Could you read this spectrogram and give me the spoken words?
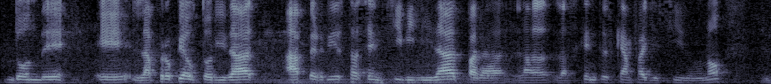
Donde eh, la propia autoridad ha perdido esta sensibilidad para las gentes que han fallecido, ¿no?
